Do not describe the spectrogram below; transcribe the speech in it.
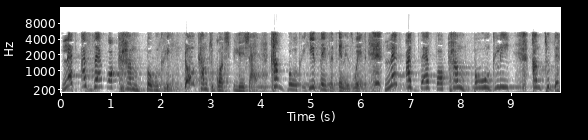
Let us therefore come boldly. Don't come to God feeling shy. Come boldly. He says it in His word. Let us therefore come boldly unto the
